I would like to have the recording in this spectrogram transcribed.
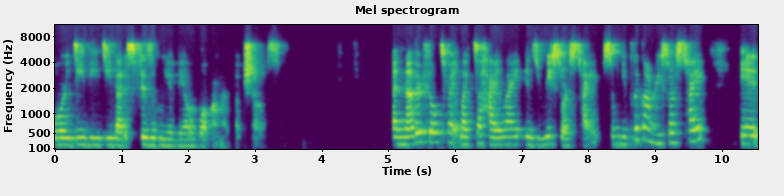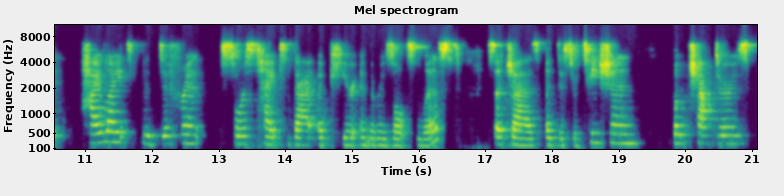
or a DVD that is physically available on our bookshelves. Another filter I'd like to highlight is resource type. So when you click on resource type, it highlights the different source types that appear in the results list, such as a dissertation, book chapters.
